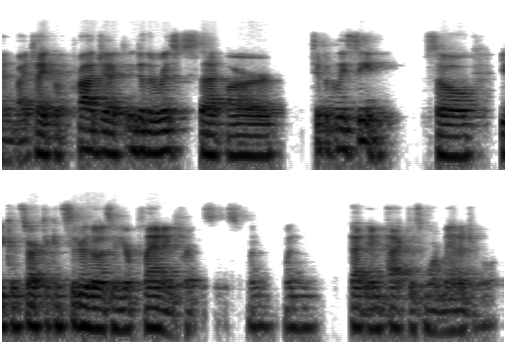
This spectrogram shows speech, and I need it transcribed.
and by type of project into the risks that are typically seen. So you can start to consider those in your planning purposes when when that impact is more manageable.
